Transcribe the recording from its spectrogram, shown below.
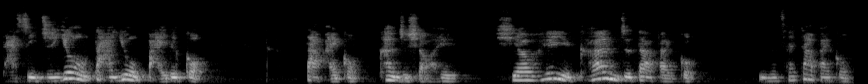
它是一只又大又白的狗。大白狗看着小黑，小黑也看着大白狗。你们猜大白狗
